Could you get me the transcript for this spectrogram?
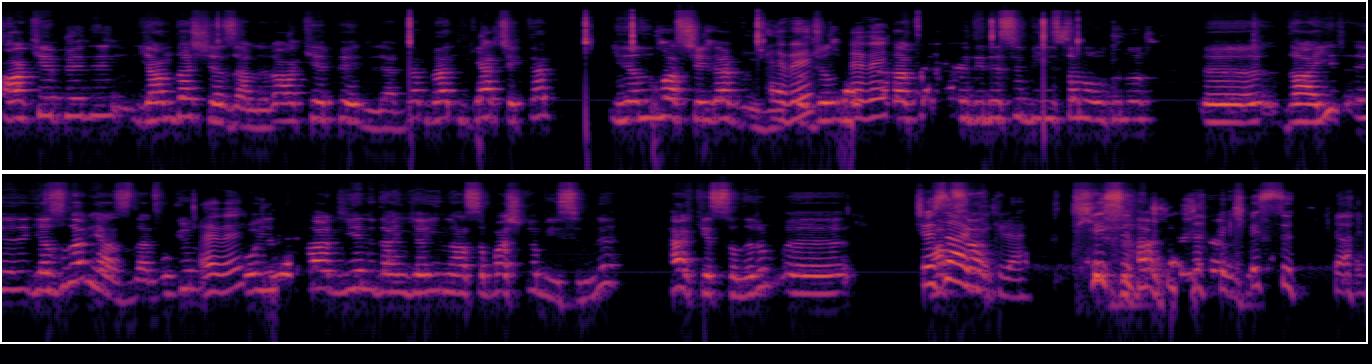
AKP'nin yandaş yazarları, AKP'lilerden ben gerçekten inanılmaz şeyler duydum. Evet, ne evet. kadar takdir edilesi bir insan olduğunu e, dair e, yazılar yazdılar. Bugün Evet. o yazılar yeniden yayınlansa başka bir isimle herkes sanırım e, Cezaevine girer. Kesin. Kesin. Yani.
